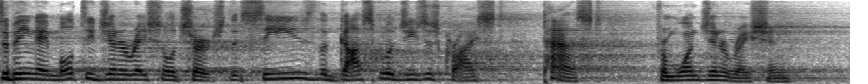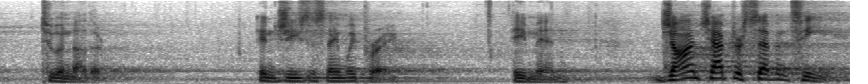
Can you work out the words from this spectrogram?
to being a multi generational church that sees the gospel of Jesus Christ passed from one generation to another. In Jesus' name we pray. Amen. John chapter 17.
